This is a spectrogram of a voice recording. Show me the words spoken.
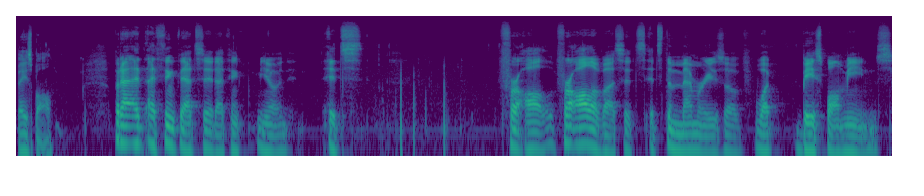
baseball. But I, I think that's it. I think you know, it's for all for all of us. It's it's the memories of what baseball means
